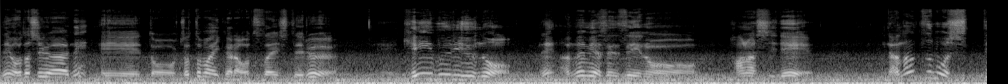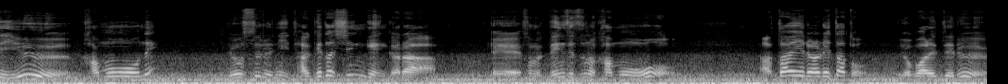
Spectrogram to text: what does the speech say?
ね、私がね、えっ、ー、と、ちょっと前からお伝えしてる、ケーブ流の、ね、雨宮先生の話で、七つ星っていう家紋をね、要するに武田信玄から、えー、その伝説の家紋を与えられたと呼ばれてる、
